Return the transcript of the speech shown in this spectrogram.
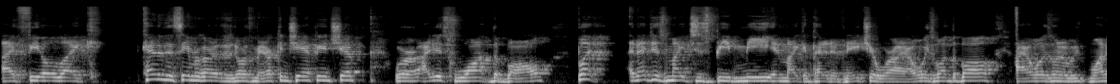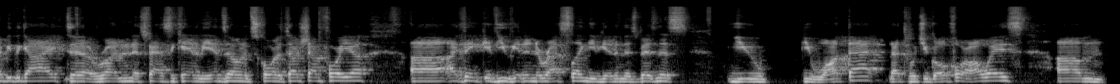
I feel like, kind of the same regard as the North American Championship, where I just want the ball. But that just might just be me and my competitive nature, where I always want the ball. I always want to want to be the guy to run as fast as I can to the end zone and score the touchdown for you. Uh, I think if you get into wrestling, you get in this business, you you want that. That's what you go for always. Um,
